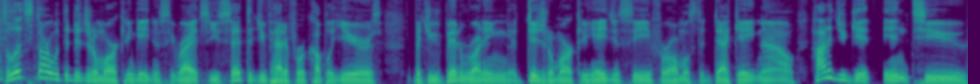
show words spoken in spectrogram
So let's start with the digital marketing agency, right? So you said that you've had it for a couple of years, but you've been running a digital marketing agency for almost a decade now. How did you get into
